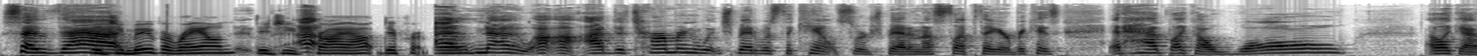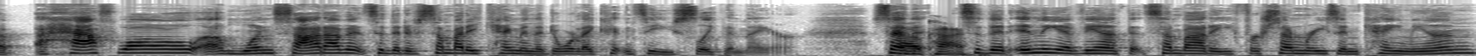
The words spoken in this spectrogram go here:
so that did you move around? Did you try I, out different beds? Uh, no, uh-uh. I determined which bed was the counselor's bed, and I slept there because it had like a wall, like a, a half wall on one side of it, so that if somebody came in the door, they couldn't see you sleeping there. So that, so that in the event that somebody for some reason came in,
